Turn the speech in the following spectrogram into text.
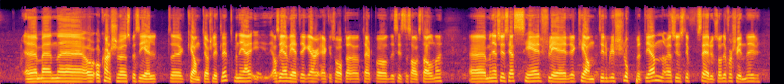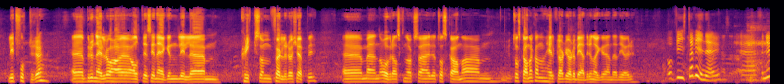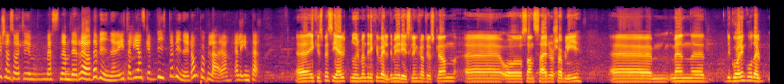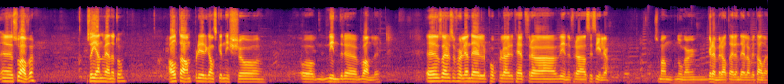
Uh, men, og, og, kanskje spesielt Chianti har slitt litt. Men jeg, altså jeg vet ikke, jeg er ikke så oppdatert på de siste salgstallene. Men jeg syns jeg ser flere Chiantier bli sluppet igjen, og jeg syns de ser ut som de forsvinner litt fortere. Brunello har alltid sin egen lille um, klikk som følger og kjøper. Men overraskende nok så er Toskana Toskana kan helt klart gjøre det bedre i Norge enn det de gjør. Og hvite viner? For nu kjennes det som at du mest nevnte røde viner. Italienske vita viner, er de populære eller ikke? Eh, ikke spesielt. Nordmenn drikker veldig mye Riesling fra Tyskland. Eh, og Sancerre og Chablis. Eh, men det går en god del Suave. Så igjen Veneto. Alt annet blir ganske nisje og, og mindre vanlig. Så er det selvfølgelig en del popularitet fra viner fra Sicilia som man noen gang glemmer at det er en del av Vitale.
